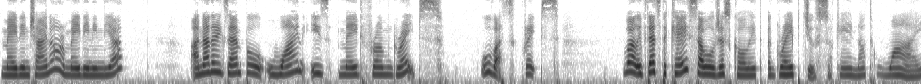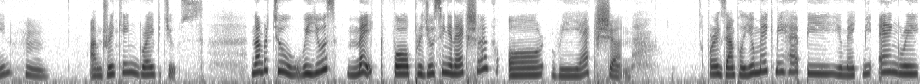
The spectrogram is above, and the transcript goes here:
made in China or made in India. Another example wine is made from grapes, uvas, grapes. Well, if that's the case, I will just call it a grape juice, okay? Not wine. Hmm. I'm drinking grape juice. Number two, we use make for producing an action or reaction. For example, you make me happy, you make me angry,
